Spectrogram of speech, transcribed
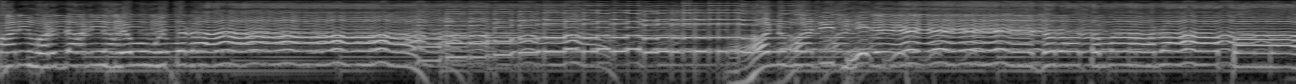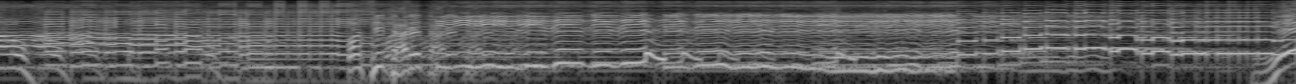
મારી વરદાની દેવ ઉતરા. હનુમાની ધીરે ધરો તમારા પાવ. પછી ધરતી. એ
